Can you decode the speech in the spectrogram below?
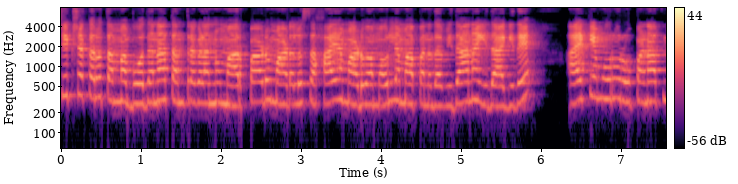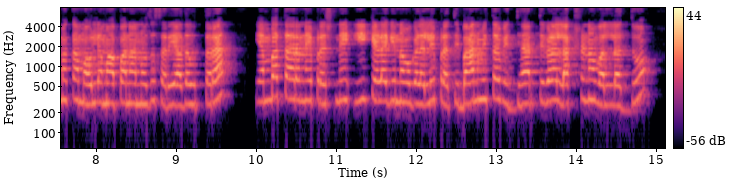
ಶಿಕ್ಷಕರು ತಮ್ಮ ಬೋಧನಾ ತಂತ್ರಗಳನ್ನು ಮಾರ್ಪಾಡು ಮಾಡಲು ಸಹಾಯ ಮಾಡುವ ಮೌಲ್ಯಮಾಪನದ ವಿಧಾನ ಇದಾಗಿದೆ. ಆಯ್ಕೆ ಮೂರು, ರೂಪಣಾತ್ಮಕ ಮೌಲ್ಯಮಾಪನ ಅನ್ನೋದು ಸರಿಯಾದ ಉತ್ತರ. ಎಂಬತ್ತಾರನೇ ಪ್ರಶ್ನೆ. ಈ ಕೆಳಗಿನವುಗಳಲ್ಲಿ ಪ್ರತಿಭಾನ್ವಿತ ವಿದ್ಯಾರ್ಥಿಗಳ ಲಕ್ಷಣವಲ್ಲದ್ದು?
